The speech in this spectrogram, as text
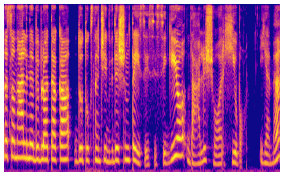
Nacionalinė biblioteka 2020-aisiais įsigijo dalį šio archyvo. Jame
